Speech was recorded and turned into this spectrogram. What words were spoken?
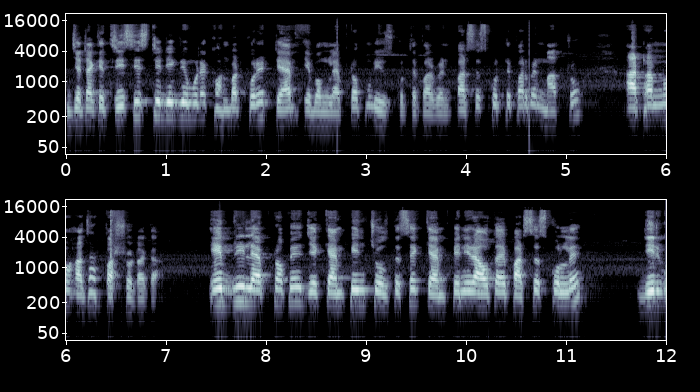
যেটাকে থ্রি সিক্সটি ডিগ্রি মোডে কনভার্ট করে ট্যাব এবং ল্যাপটপ মোড ইউজ করতে পারবেন। পারচেস করতে পারবেন মাত্র আটান্ন হাজার পাঁচশো টাকা। এভরি ল্যাপটপে যে ক্যাম্পেইন চলতেছে ক্যাম্পেইনের আওতায় পারচেস করলে দীর্ঘ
